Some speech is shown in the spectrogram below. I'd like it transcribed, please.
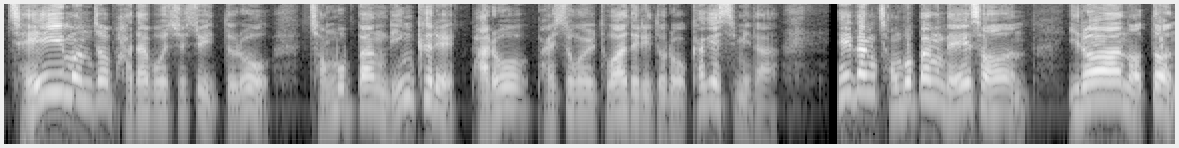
제일 먼저 받아보실 수 있도록 정보방 링크를 바로 발송을 도와드리도록 하겠습니다. 해당 정보방 내에선 이러한 어떤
